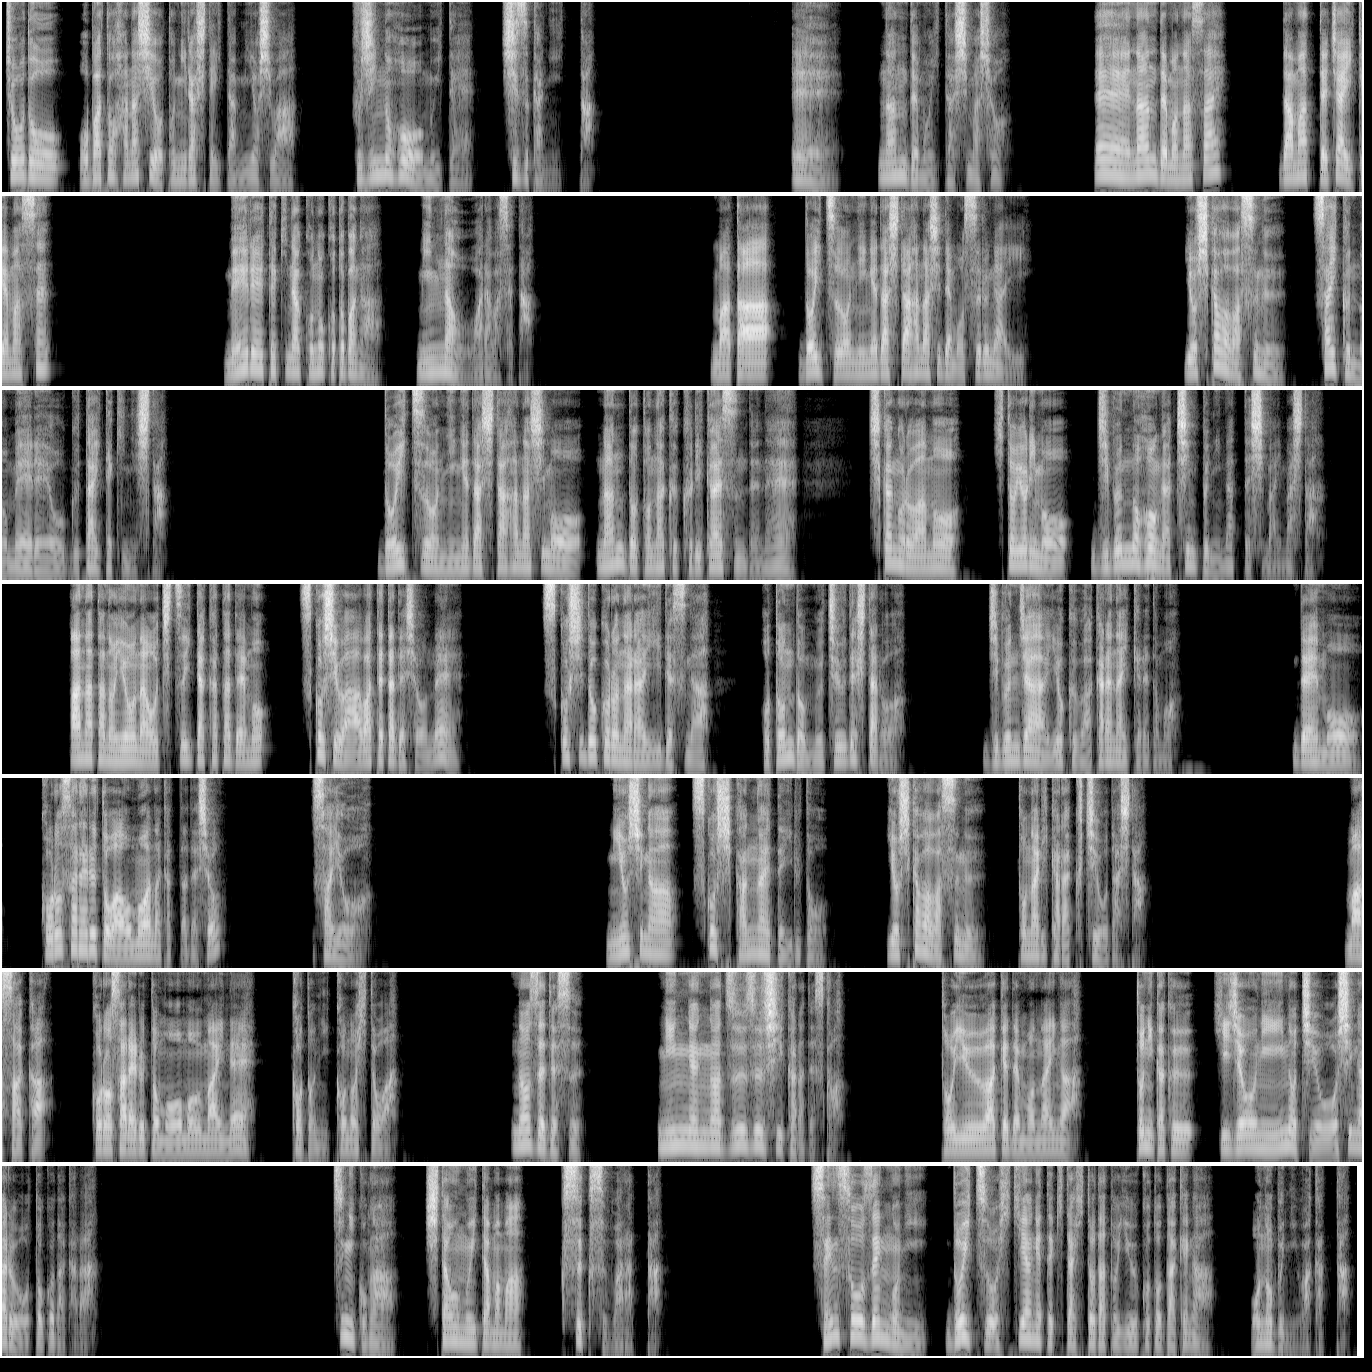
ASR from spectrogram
ちょうど、おばと話を途切らしていた三好は、夫人の方を向いて、静かに言った。ええ、何でもいたしましょう。ええ、何でもなさい。黙ってちゃいけません。命令的なこの言葉が、みんなを笑わせた。また、ドイツを逃げ出した話でもするがいい。吉川はすぐ、サイ君の命令を具体的にした。ドイツを逃げ出した話も何度となく繰り返すんでね。近頃はもう人よりも自分の方が陳腐になってしまいました。あなたのような落ち着いた方でも少しは慌てたでしょうね。少しどころならいいですが、ほとんど夢中でしたろう。自分じゃよくわからないけれども。でも、殺されるとは思わなかったでしょ？さよう。三好が少し考えていると、吉川はすぐ隣から口を出した。まさか、殺されるとも思うまいね、ことにこの人は。なぜです？人間がずうずうしいからですか？というわけでもないが、とにかく非常に命を惜しがる男だから。次子が下を向いたままくすくす笑った。戦争前後にドイツを引き上げてきた人だということだけが、おのぶに分かった。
